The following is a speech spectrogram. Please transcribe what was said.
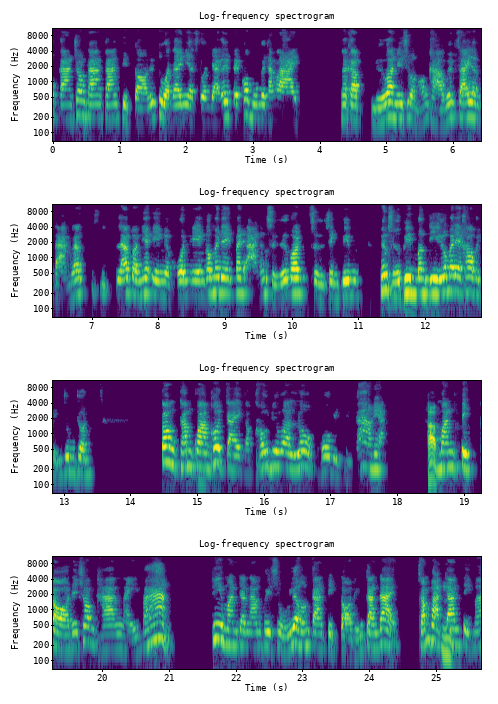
คการช่องทางการติดต่อหรือตรวจอะไรเนี่ย ส่วนใหญ่ก็จะเป็นข้อมูลไปทางไลน์นะครับ หรือว่าในส่วนของข่าวเว็บไซต์ต่างๆ แล้ว แล้วตอนนี้เองเนี่ยคนเองก็ไม่ได้ไม่ได้อ่านหนังสือเพราะสื่อสิ่งพิมพ์ หนังสือพิมพ์บางทีก็ไม่ได้เข้าไปถึงชุมชน ต้องทำความเข้าใจกับเขาด้วยว่าโรคโควิด -19 เนี่ยครับมันติดต่อในช่องทางไหนบ้าง ที่มันจะนำไปสู่เรื่องของการติดต่อถึงกันได้ สัมผัสอืมการติดไหม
